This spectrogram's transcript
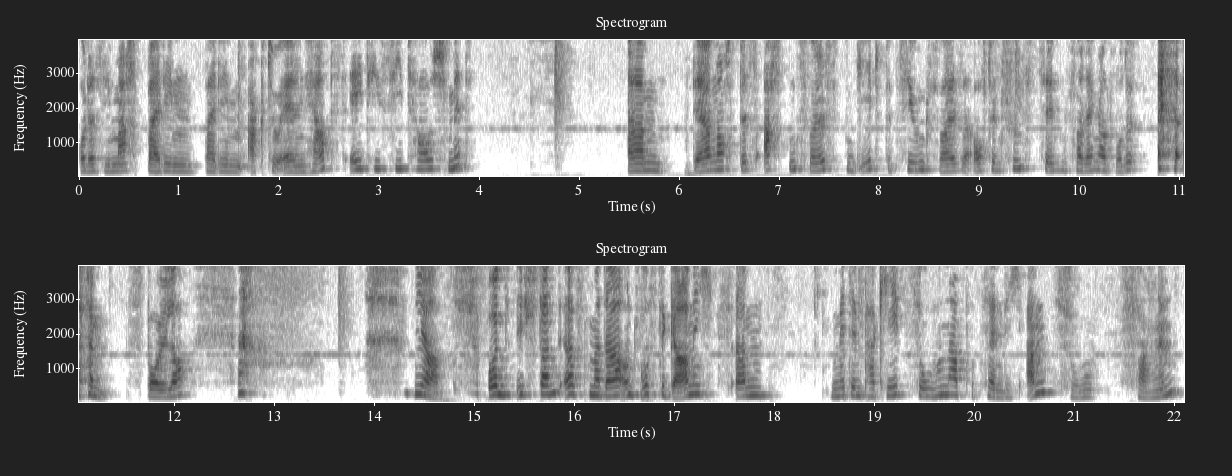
oder sie macht bei, den, bei dem aktuellen Herbst-ATC-Tausch mit, ähm, der noch bis 8.12. geht, beziehungsweise auf den 15. verlängert wurde. Spoiler. Ja, und ich stand erstmal da und wusste gar nichts ähm, mit dem Paket so hundertprozentig anzufangen,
